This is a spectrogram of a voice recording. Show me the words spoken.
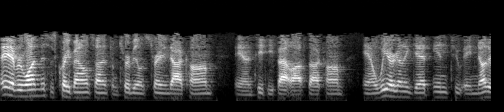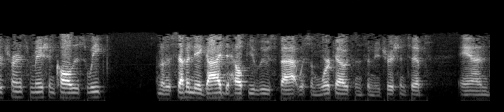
Hey everyone, this is Craig Ballantyne from TurbulenceTraining.com and TTFatLoss.com, and we are going to get into another transformation call this week, another seven-day guide to help you lose fat with some workouts and some nutrition tips, and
